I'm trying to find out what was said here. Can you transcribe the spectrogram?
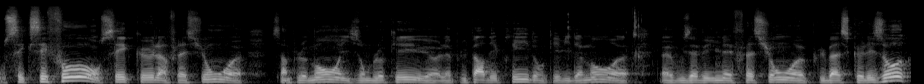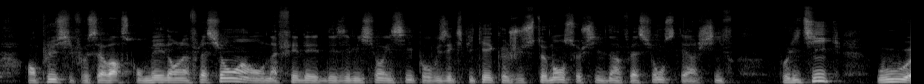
On sait que c'est faux, on sait que l'inflation, euh, simplement, ils ont bloqué euh, la plupart des prix, donc évidemment, euh, vous avez une inflation plus basse que les autres. En plus, il faut savoir ce qu'on met dans l'inflation. Hein. On a fait des, émissions ici pour vous expliquer que justement, ce chiffre d'inflation, c'était un chiffre politique ou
